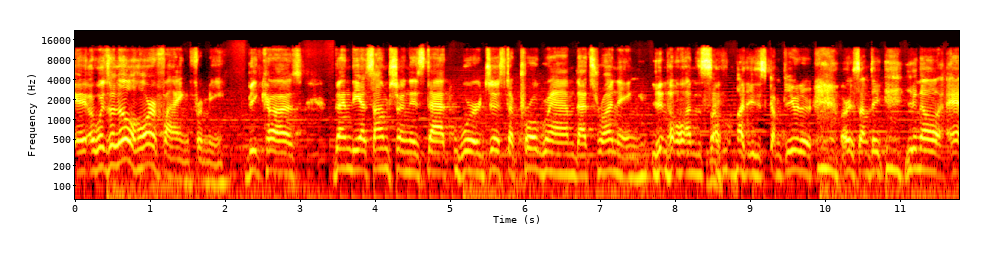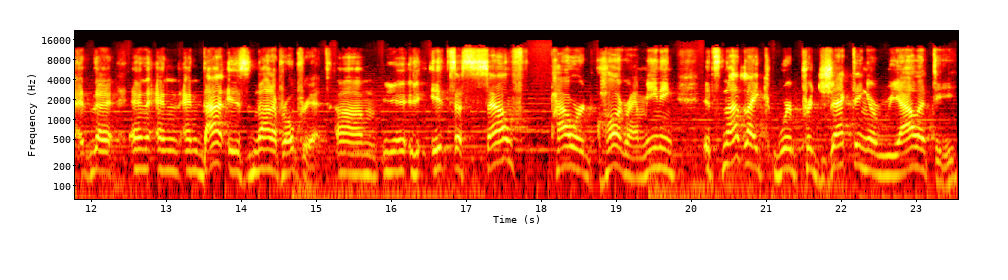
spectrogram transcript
it was a little horrifying for me because then the assumption is that we're just a program that's running, you know, on somebody's computer or something, you know, and and and, and that is not appropriate. Um, it's a self powered hologram, meaning it's not like we're projecting a reality,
